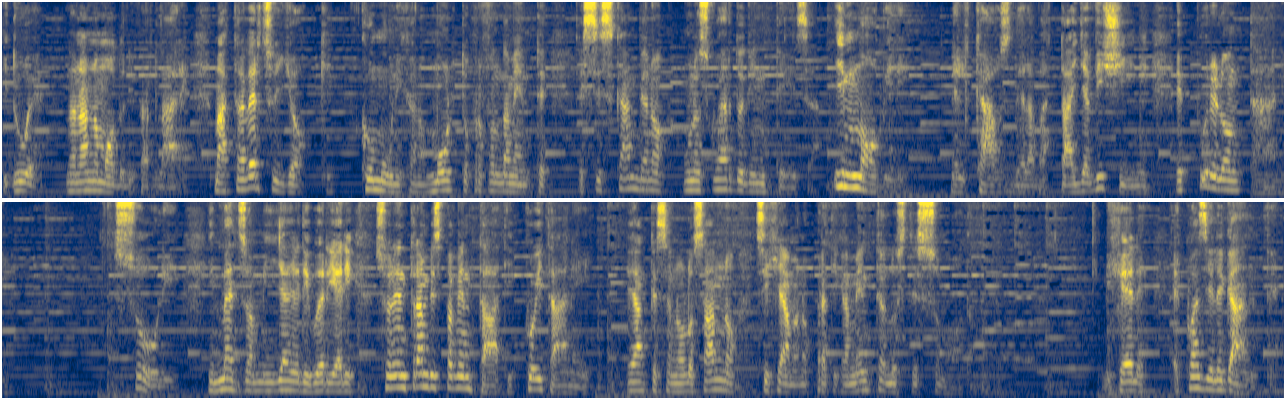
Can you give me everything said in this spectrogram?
I due non hanno modo di parlare, ma attraverso gli occhi comunicano molto profondamente e si scambiano uno sguardo d'intesa, immobili nel caos della battaglia, vicini eppure lontani. Soli, in mezzo a migliaia di guerrieri, sono entrambi spaventati, coetanei, e anche se non lo sanno, si chiamano praticamente allo stesso modo. Michele è quasi elegante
